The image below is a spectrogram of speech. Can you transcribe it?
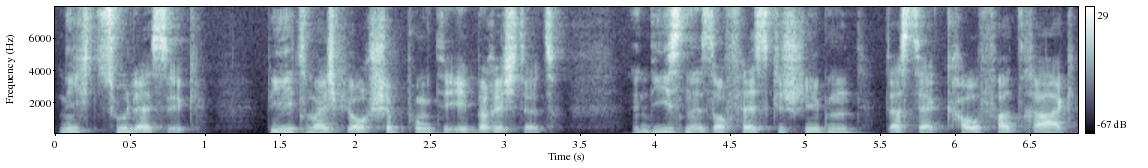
nicht zulässig wie zum Beispiel auch ship.de berichtet. In diesen ist auch festgeschrieben, dass der Kaufvertrag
